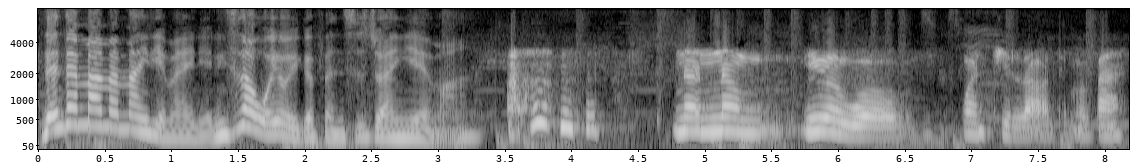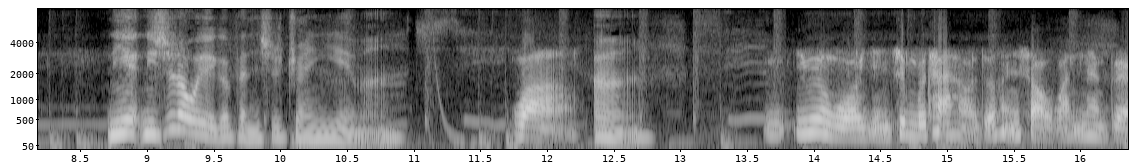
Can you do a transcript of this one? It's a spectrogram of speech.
等等，慢慢慢一点，慢一点。你知道我有一个粉丝专业吗？那那因为我忘记了怎么办？你你知道我有一个粉丝专业吗？哇，嗯因因为我眼睛不太好，就很少玩那个。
